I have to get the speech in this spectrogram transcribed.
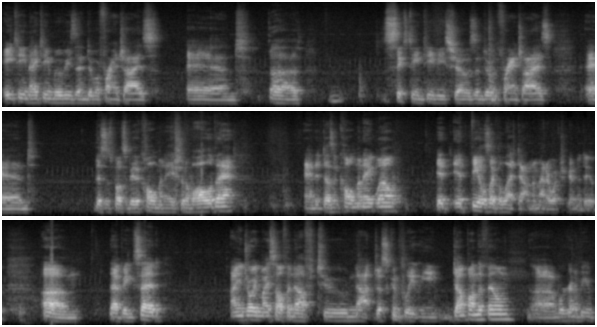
18, 19 movies into a franchise and uh, 16 TV shows into a franchise, and this is supposed to be the culmination of all of that, and it doesn't culminate well, it, it feels like a letdown no matter what you're going to do. Um, that being said, I enjoyed myself enough to not just completely dump on the film. Uh, we're going to be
